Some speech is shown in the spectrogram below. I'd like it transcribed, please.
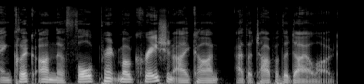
and click on the full print mode creation icon at the top of the dialog.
